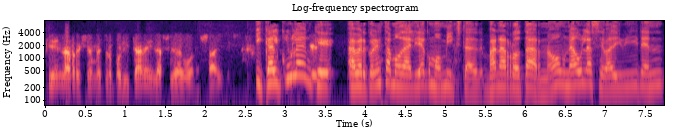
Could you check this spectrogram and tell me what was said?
que en la región metropolitana y la ciudad de Buenos Aires. Y calculan que, a ver, con esta modalidad como mixta, van a rotar, ¿no? Un aula se va a dividir en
